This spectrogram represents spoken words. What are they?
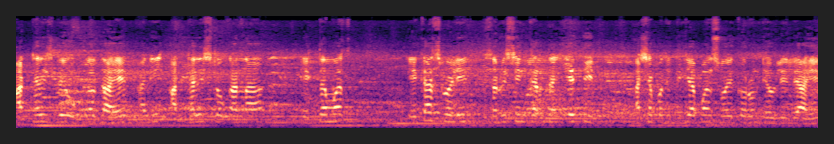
अठ्ठावीस बे उपलब्ध आहेत आणि अठ्ठावीस लोकांना एकदमच एकाच वेळी सर्व्हिसिंग करता येतील. अशा पद्धतीची आपण सोय करून ठेवलेली आहे.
